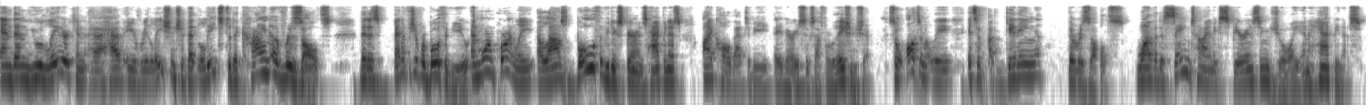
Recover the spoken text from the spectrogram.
and then you later can uh, have a relationship that leads to the kind of results that is beneficial for both of you and more importantly allows both of you to experience happiness i call that to be a very successful relationship so ultimately it's about getting the results while at the same time experiencing joy and happiness.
